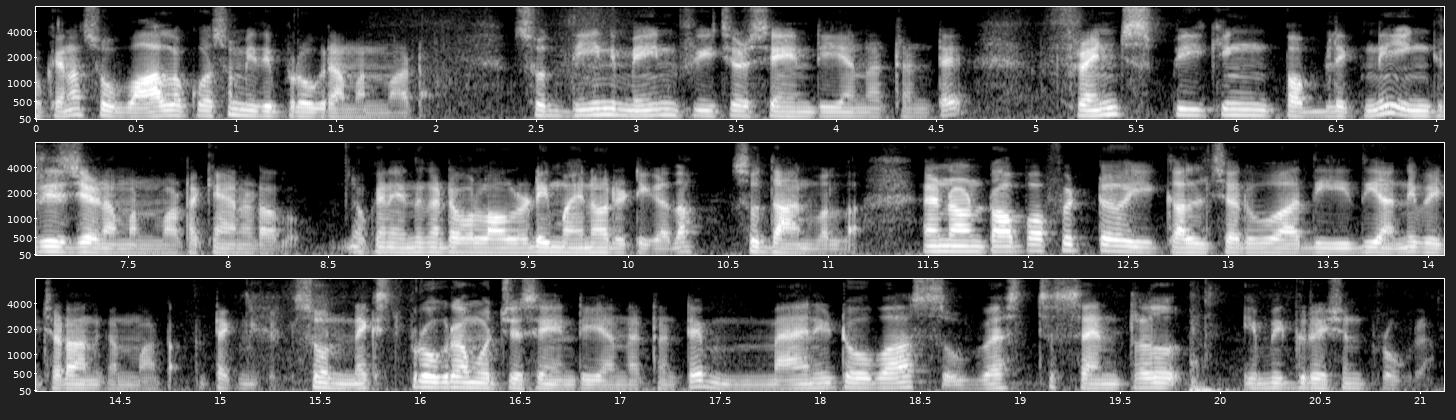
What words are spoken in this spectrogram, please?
ఓకేనా? సో వాళ్ళ కోసం ఇది ప్రోగ్రామ్ అనమాట సో దీని మెయిన్ ఫీచర్స్ ఏంటి అన్నట్టంటే ఫ్రెంచ్ స్పీకింగ్ పబ్లిక్ని ఇంక్రీజ్ చేయడం అనమాట కెనడాలో. ఓకేనా? ఎందుకంటే వాళ్ళు ఆల్రెడీ మైనారిటీ కదా సో దానివల్ల. And on top of it ఈ కల్చరు అది ఇది అన్ని పెంచడానికి అనమాట టెక్నిక్ సో నెక్స్ట్ ప్రోగ్రామ్ వచ్చేసి ఏంటి అన్నట్టంటే Manitoba's west central immigration program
